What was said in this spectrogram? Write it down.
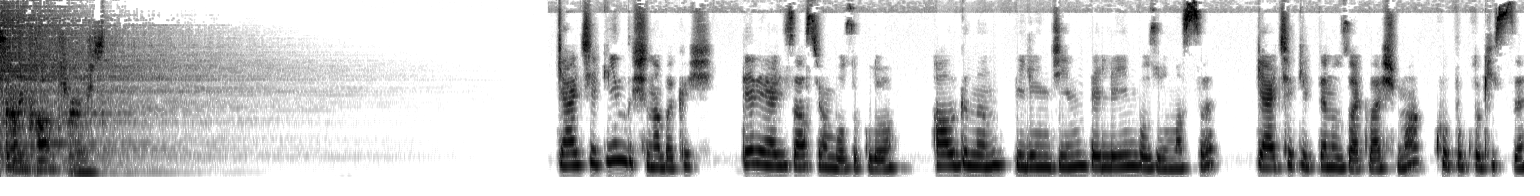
Arts and Cultures. Gerçekliğin dışına bakış, derealizasyon bozukluğu, algının, bilincin, belleğin bozulması, gerçeklikten uzaklaşma, kopukluk hissi.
